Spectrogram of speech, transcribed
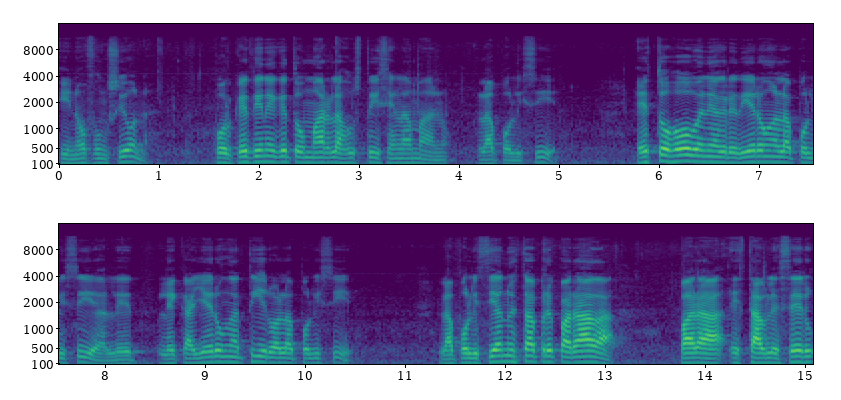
y no funciona. ¿Por qué tiene que tomar la justicia en la mano la policía? Estos jóvenes agredieron a la policía, le, le cayeron a tiro a la policía. La policía no está preparada para establecer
